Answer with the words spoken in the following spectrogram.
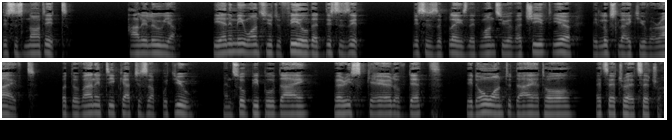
This is not it. Hallelujah. The enemy wants you to feel that this is it. This is the place that once you have achieved here, it looks like you've arrived. But the vanity catches up with you. And so people die very scared of death. They don't want to die at all, etc., etc.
